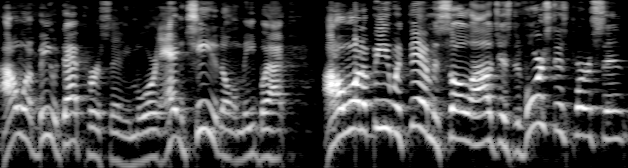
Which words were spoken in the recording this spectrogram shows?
I don't want to be with that person anymore. They hadn't cheated on me, but I, I don't want to be with them. And so I'll just divorce this person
